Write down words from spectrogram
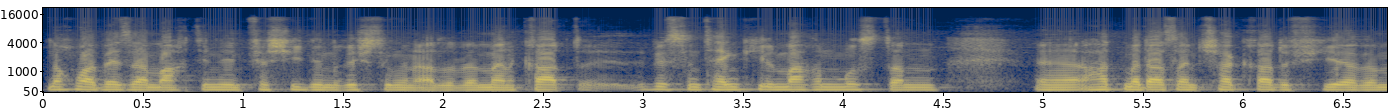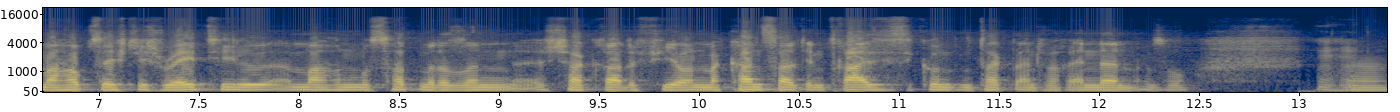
noch mal besser macht in den verschiedenen Richtungen. Also wenn man gerade ein bisschen Tankheal machen muss, dann äh, hat man da sein Chakrade 4. Wenn man hauptsächlich Raid Heal machen muss, hat man da sein Chakrade 4 und man kann es halt im 30 Sekunden Takt einfach ändern. Also mhm. äh,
